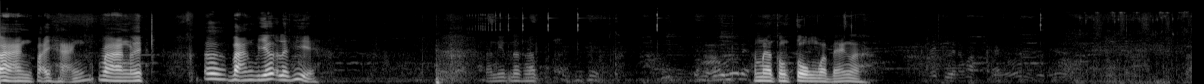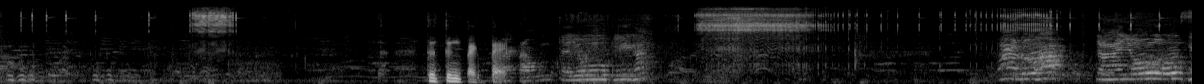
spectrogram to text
บางไปหางบางเลย เออ บางไปเยอะเลยพี่อันนี้นะครับทำไมตรงๆว่ะแบงค์อะตึงๆ แปลกของจะโยกีครับมาดูครับจายโยโอเค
